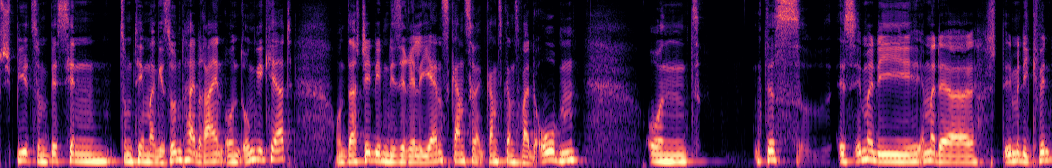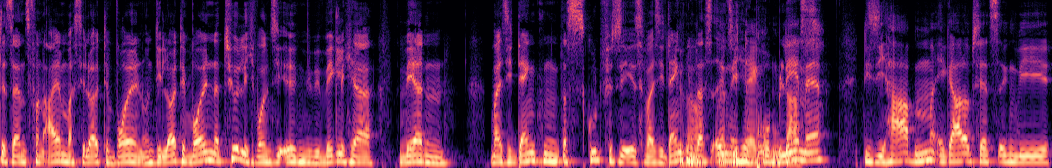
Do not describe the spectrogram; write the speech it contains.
spielt so ein bisschen zum Thema Gesundheit rein und umgekehrt und da steht eben diese Resilienz ganz, ganz, ganz weit oben und das ist immer die, immer der, immer die Quintessenz von allem, was die Leute wollen. Und die Leute wollen natürlich, wollen sie irgendwie beweglicher werden, weil sie denken, dass es gut für sie ist, weil sie denken, genau, dass irgendwelche denken, Probleme, dass. die sie haben, egal ob es jetzt irgendwie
